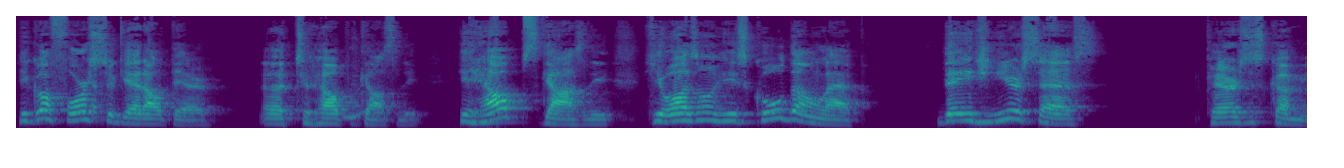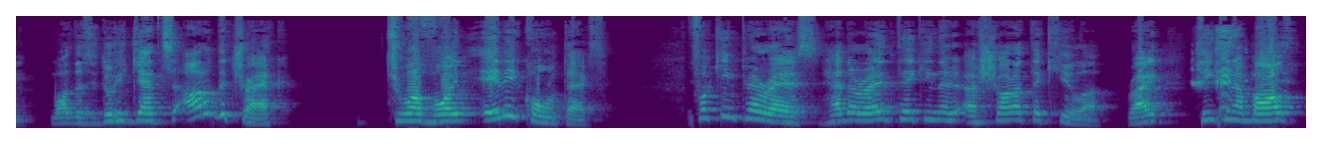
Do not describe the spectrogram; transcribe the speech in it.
He got forced to get out there uh, to help Gasly. He helps Gasly. He was on his cooldown lap. The engineer says, Perez is coming. What does he do? He gets out of the track to avoid any contact. Fucking Perez had already taken a, a shot at tequila, right? Thinking about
